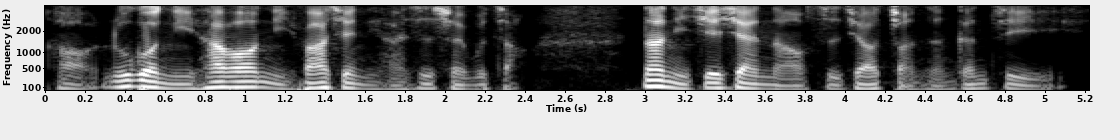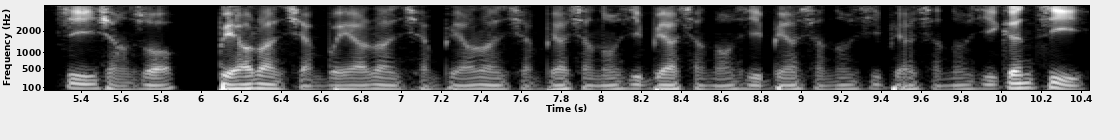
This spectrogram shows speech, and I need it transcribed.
好，如果你他说你发现你还是睡不着，那你接下来脑子就要转成跟自己自己想说，不要乱想，不要乱想，不要乱想，不要想东西，不要想东西，不要想东西，不要想东西，跟自己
